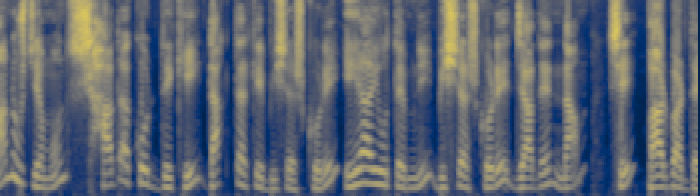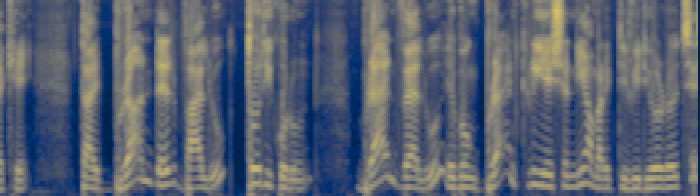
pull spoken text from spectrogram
মানুষ যেমন সাদা কোট দেখেই ডাক্তারকে বিশ্বাস করে এআইও তেমনি বিশ্বাস করে যাদের নাম সে বারবার দেখে। তাই ব্র্যান্ডের ভ্যালু তৈরি করুন। ব্র্যান্ড ভ্যালু এবং ব্র্যান্ড ক্রিয়েশন নিয়ে আমার একটি ভিডিও রয়েছে,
